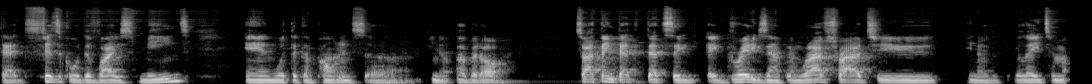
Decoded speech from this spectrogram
that physical device means and what the components uh, you know of it all. So I think that that's a, a great example, and what I've tried to you know relate to my,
